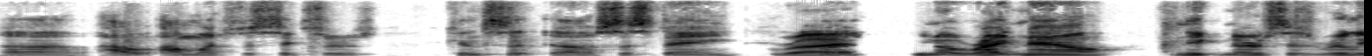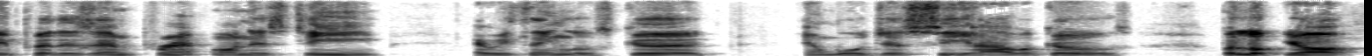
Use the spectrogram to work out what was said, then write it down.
uh how how much the Sixers can uh, sustain. Right. But, you know, right now, Nick Nurse has really put his imprint on his team. Everything looks good. and we'll just see how it goes. But look, y'all,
